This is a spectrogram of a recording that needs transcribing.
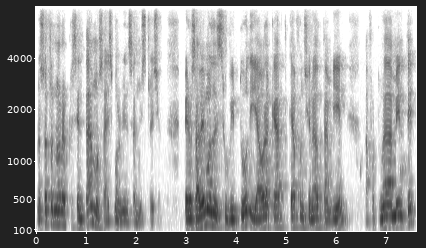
Nosotros no representamos a Small Business Administration, pero sabemos de su virtud y ahora que ha, que ha funcionado también, afortunadamente,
